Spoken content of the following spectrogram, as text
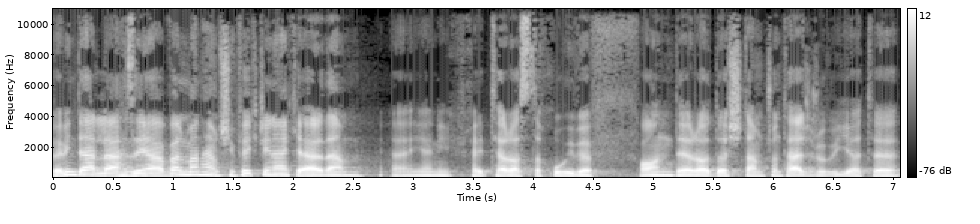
ببین در لحظه اول من همچین فکری نکردم. یعنی خیلی trust خوبی به founder ا داشتم چون تجربیات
